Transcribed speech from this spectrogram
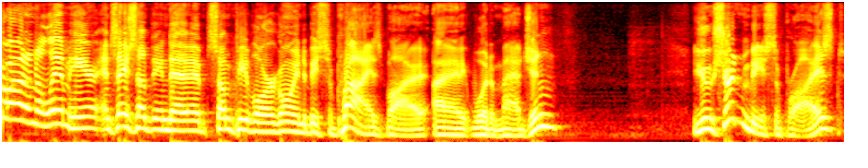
go out on a limb here and say something that uh, some people are going to be surprised by, I would imagine. You shouldn't be surprised.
